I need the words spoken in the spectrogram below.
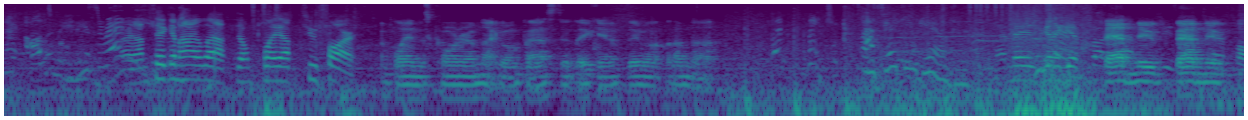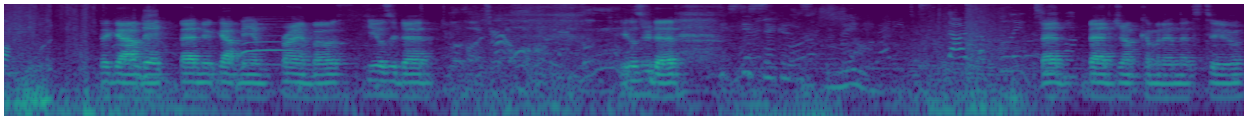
My ultimate is ready. Alright, I'm taking high left. Don't play up too far. I'm playing this corner. I'm not going past it. They can if they want, but I'm not. I'm taking care of you. That Mei's gonna get fucked Bad up. She's bad not nuke. careful. They got me. Bad Nuke got me and Brian both. Heels are dead. Heels are dead. 60 seconds remaining. Start the blizzard. Bad bad jump coming in. That's two.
